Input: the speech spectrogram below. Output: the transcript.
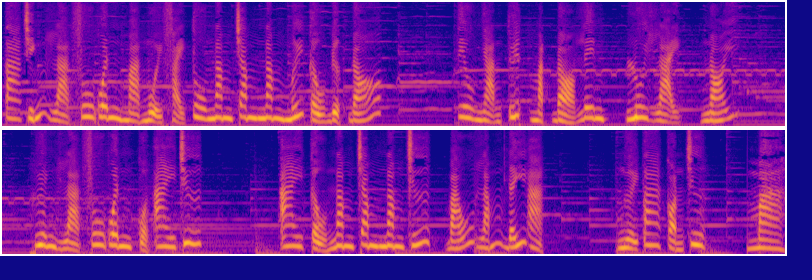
Ta chính là phu quân mà muội phải tu 500 năm mới cầu được đó. Tiêu nhạn tuyết mặt đỏ lên, lui lại, nói. Huyên là phu quân của ai chứ? Ai cầu 500 năm chứ, báo lắm đấy à? Người ta còn chưa, mà...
